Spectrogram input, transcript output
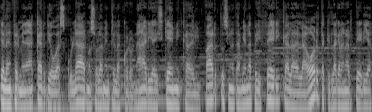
de la enfermedad cardiovascular, no solamente la coronaria, isquémica del infarto, sino también la periférica, la de la aorta, que es la gran arteria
